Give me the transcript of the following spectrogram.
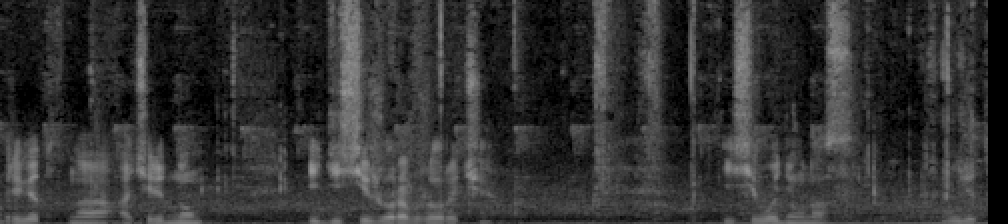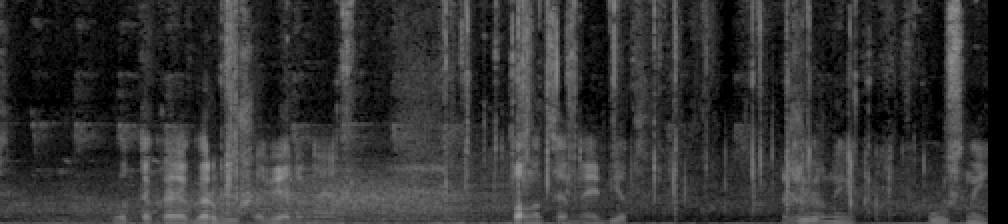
привет на очередном EDC Жора в Жорыче. И сегодня у нас будет вот такая горбуша вяленая. Полноценный обед. Жирный, вкусный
